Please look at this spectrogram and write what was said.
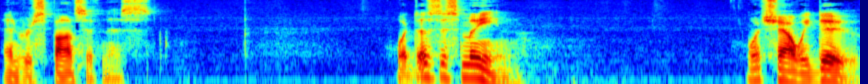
and responsiveness. What does this mean? What shall we do?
